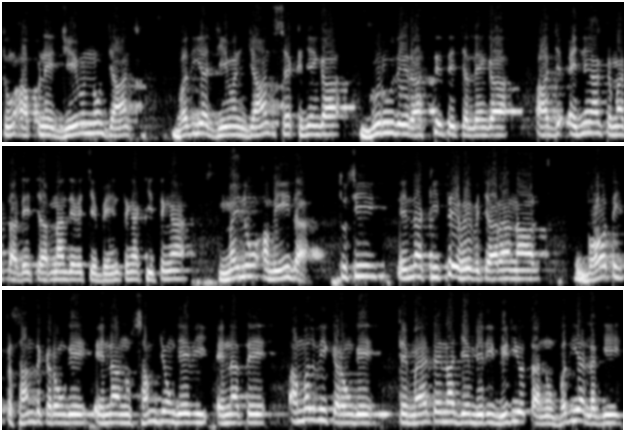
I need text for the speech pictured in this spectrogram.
ਤੂੰ ਆਪਣੇ ਜੀਵਨ ਨੂੰ ਜਾਂਚ, ਵਧੀਆ ਜੀਵਨ ਜਾਂਚ ਸਿੱਖ ਜੇਗਾ, ਗੁਰੂ ਦੇ ਰਸਤੇ ਤੇ ਚੱਲੇਗਾ। ਅੱਜ ਇੰਨੀਆਂ ਕਿ ਮੈਂ ਤੁਹਾਡੇ ਚਰਨਾਂ ਦੇ ਵਿੱਚ ਬੇਨਤੀਆਂ ਕੀਤੀਆਂ। ਮੈਨੂੰ ਉਮੀਦ ਆ, ਤੁਸੀਂ ਇਹਨਾਂ ਕੀਤੇ ਹੋਏ ਵਿਚਾਰਾਂ ਨਾਲ ਬਹੁਤ ਹੀ ਪਸੰਦ ਕਰੋਗੇ, ਇਹਨਾਂ ਨੂੰ ਸਮਝੋਗੇ ਵੀ, ਇਹਨਾਂ ਤੇ ਅਮਲ ਵੀ ਕਰੋਗੇ। ਤੇ ਮੈਂ ਕਹਿੰਦਾ, ਜੇ ਮੇਰੀ ਵੀਡੀਓ ਤੁਹਾਨੂੰ ਵਧੀਆ ਲੱਗੀ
